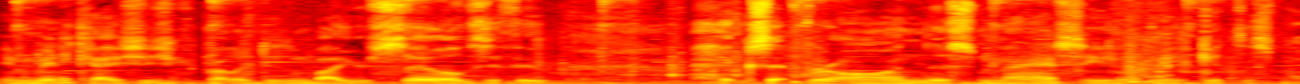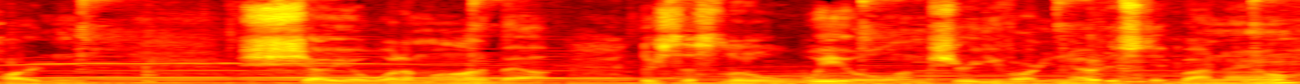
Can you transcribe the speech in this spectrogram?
in many cases, you could probably do them by yourselves if it, except for on this Massey. Let me get this part and show you what I'm on about. There's this little wheel. I'm sure you've already noticed it by now.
